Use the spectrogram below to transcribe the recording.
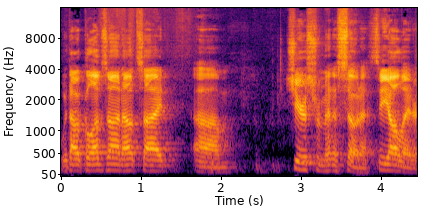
without gloves on outside, um, cheers from Minnesota. See y'all later.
